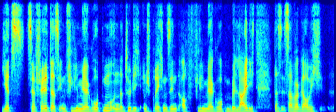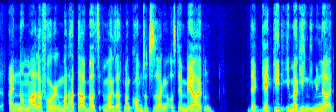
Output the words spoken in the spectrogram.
Jetzt zerfällt das in viel mehr Gruppen und natürlich entsprechend sind auch viel mehr Gruppen beleidigt. Das ist aber, glaube ich, ein normaler Vorgang. Man hat damals immer gesagt, man kommt sozusagen aus der Mehrheit und der Gag geht immer gegen die Minderheit.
